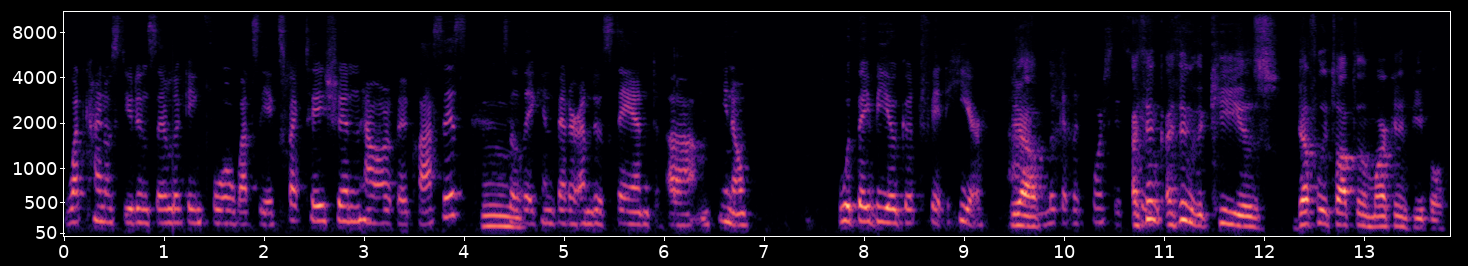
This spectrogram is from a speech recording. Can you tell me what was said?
what kind of students they're looking for, what's the expectation, how are their classes, mm. so they can better understand, um, you know, would they be a good fit here? Yeah, um, look at the courses. Too. I think I think the key is definitely talk to the marketing people.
